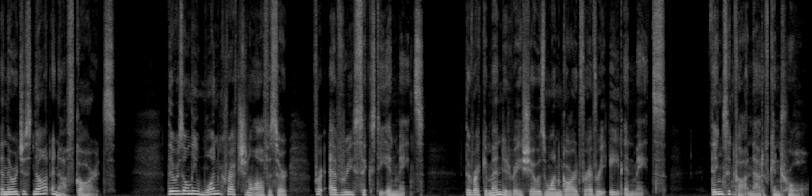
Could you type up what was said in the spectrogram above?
and there were just not enough guards. There was only one correctional officer for every 60 inmates, The recommended ratio is one guard for every eight inmates. Things had gotten out of control.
